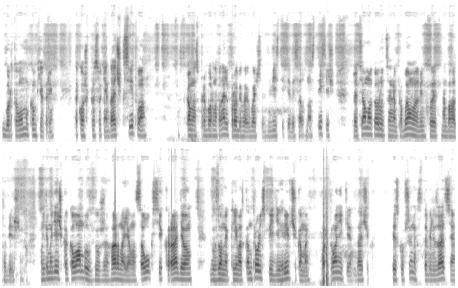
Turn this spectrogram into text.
бортовому комп'ютері. Також присутній датчик світла. Така у нас приборна панель пробігу, як бачите, 250 у нас тисяч. Для цього мотору це не проблема, він ходить набагато більше. Мультимедієчка Columbus дуже гарна, є у нас радіо, двохзонний клімат-контроль з підігрівчиками, партроніки, датчик тиску в шинах, стабілізація,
